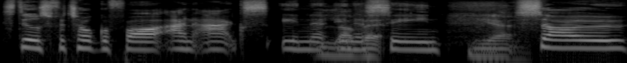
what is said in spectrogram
stills photographer and acts in a, in a it. scene. Yeah. So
